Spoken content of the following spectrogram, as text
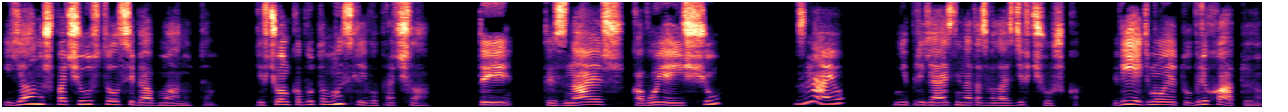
и Януш почувствовал себя обманутым. Девчонка будто мысли его прочла. «Ты... ты знаешь, кого я ищу?» «Знаю», — неприязненно отозвалась девчушка. «Ведьму эту, брюхатую».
